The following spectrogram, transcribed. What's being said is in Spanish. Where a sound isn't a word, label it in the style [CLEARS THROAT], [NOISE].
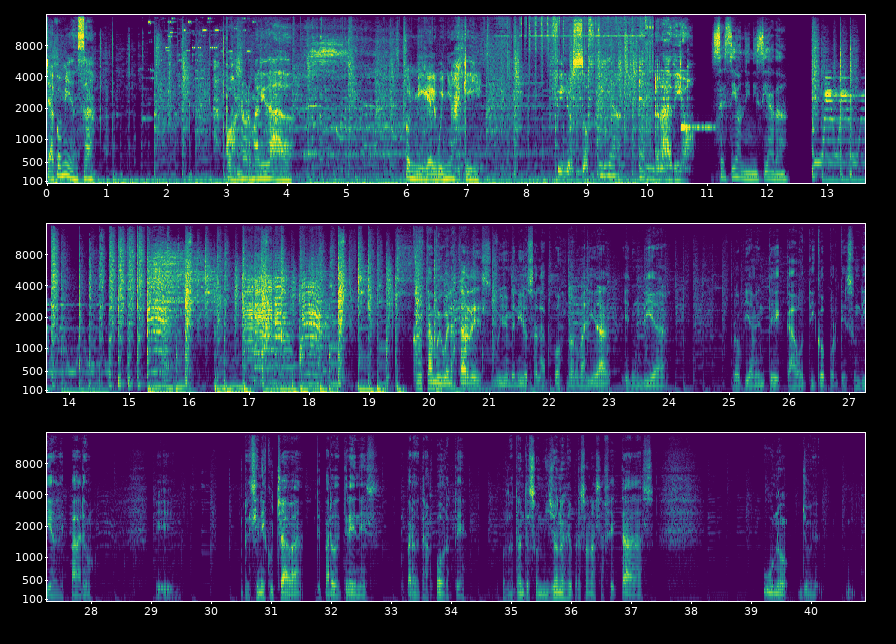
Ya comienza. Posnormalidad. Con Miguel Wiñaski. Filosofía en radio. Sesión iniciada. ¿Cómo están? Muy buenas tardes. Muy bienvenidos a la posnormalidad en un día propiamente caótico porque es un día de paro. Eh, recién escuchaba de paro de trenes, de paro de transporte, por lo tanto son millones de personas afectadas. Uno, yo,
